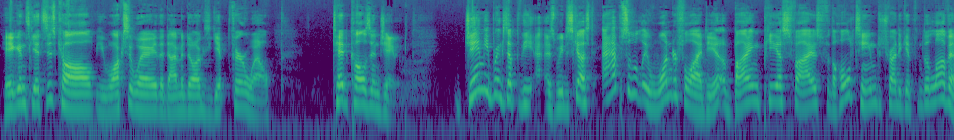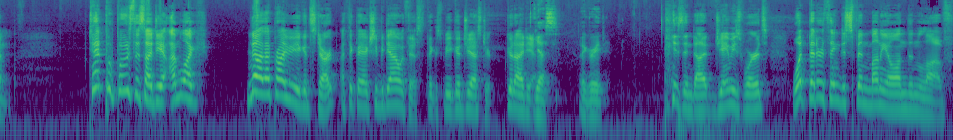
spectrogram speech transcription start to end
Higgins gets his call, he walks away, the Diamond Dogs yip farewell. Ted calls in Jamie. Jamie brings up the, as we discussed, absolutely wonderful idea of buying PS5s for the whole team to try to get them to love him. Ted poo poos this idea. I'm like, no, that'd probably be a good start. I think they'd actually be down with this. I think this would be a good gesture. Good idea. Yes, agreed. Is in uh, Jamie's words, what better thing to spend money on than love?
